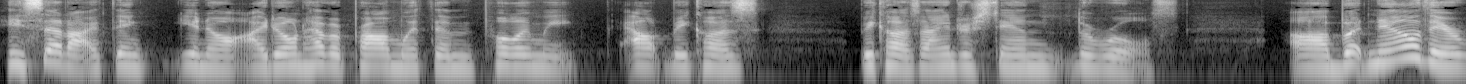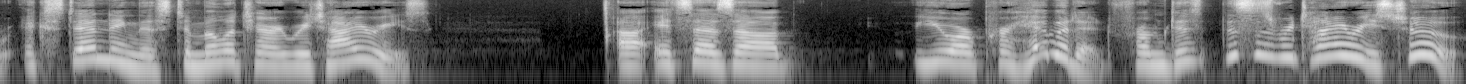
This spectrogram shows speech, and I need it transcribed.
he said, I think, you know, I don't have a problem with them pulling me out because because I understand the rules. Uh, but now they're extending this to military retirees. Uh, it says uh, you are prohibited from dis- this is retirees too,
